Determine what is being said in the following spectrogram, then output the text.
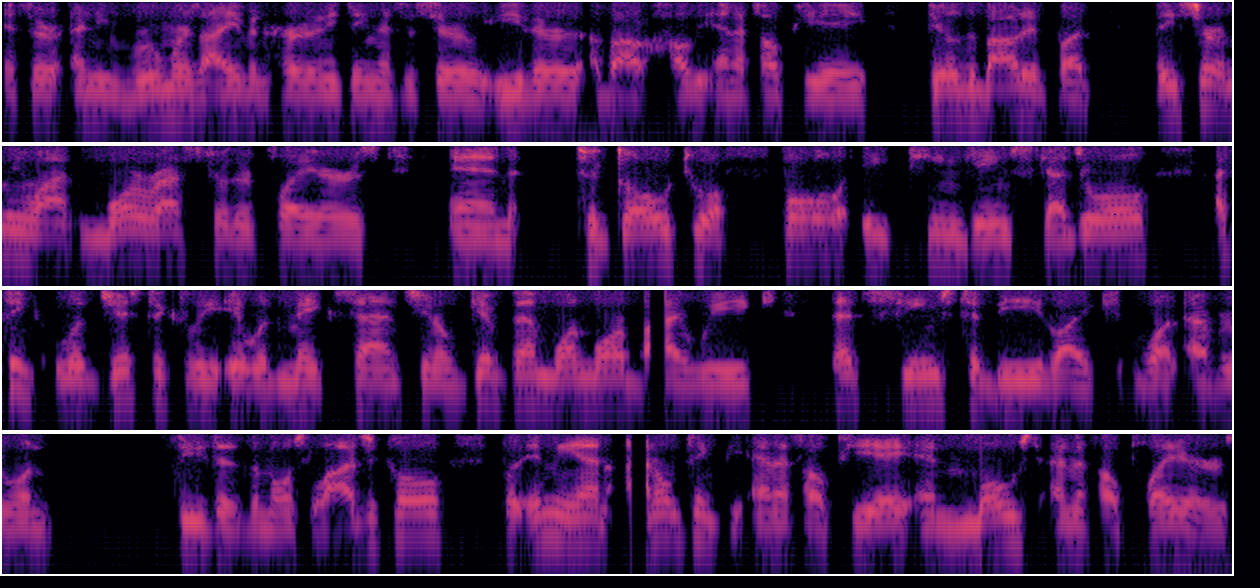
if there are any rumors. I haven't heard anything necessarily either about how the NFLPA feels about it, but they certainly want more rest for their players and to go to a full 18 game schedule. I think logistically it would make sense. You know, give them one more bye week. That seems to be like what everyone sees as the most logical. But in the end, I don't think the NFLPA and most NFL players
